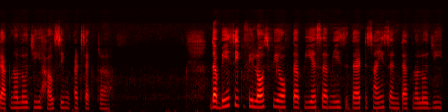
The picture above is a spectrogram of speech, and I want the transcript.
technology, housing, etc. The basic philosophy of the PSM is that science and technology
